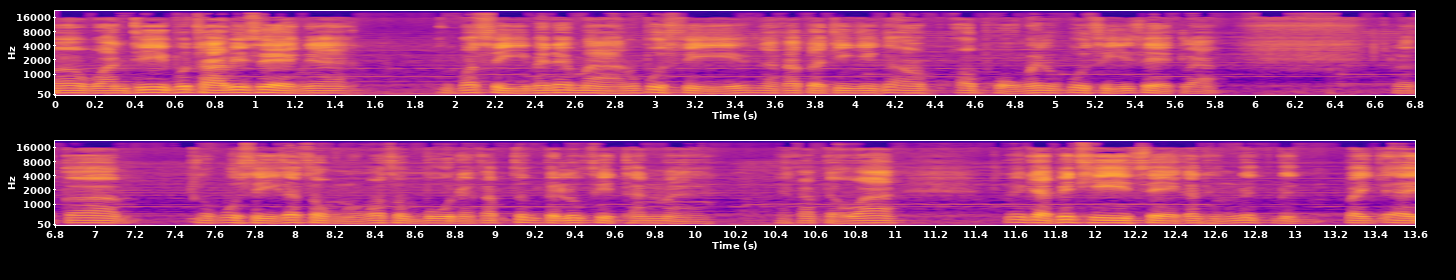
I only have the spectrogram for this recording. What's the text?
ว่าวันที่พุทธาพิเศษเนี่ยหลวงพ่อศรีไม่ได้มาหลวงปู่ศรีนะครับ แต่จริงๆก็เอาเอาผงให้หลวงปู่ศรีเสกแล้ว แล้วก็ หลวงปู่ศรีก็ส่งหลวงพ่อสมบูรณ์นะครับ ซึ่งเป็นลูกศิษย์ท่านมานะครับ แต่ว่าเนื่องจากพิธีเสกกันถึงดึกๆไปเออ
